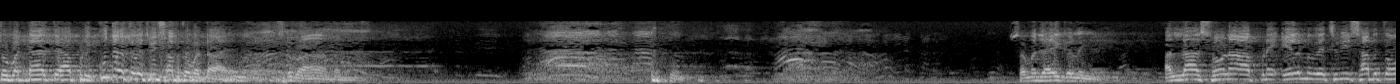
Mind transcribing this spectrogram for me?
تو بڑا ہے تے اپنی قدرت وچ بھی سب تو بڑا ہے۔ سبحان اللہ۔ سمجھ آئی کہ نہیں؟ اللہ سونا اپنے علم بھی سب تو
